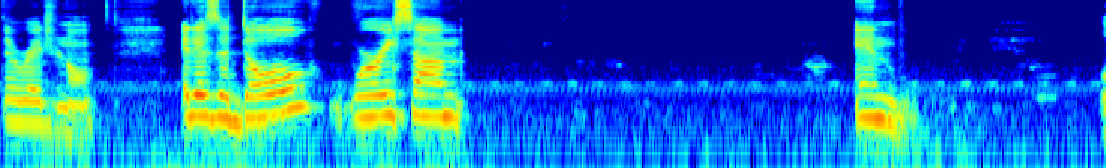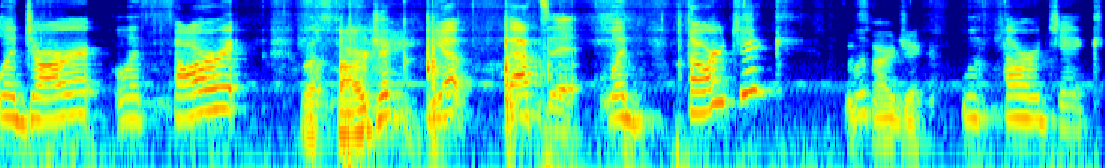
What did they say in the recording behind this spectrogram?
the original. It is a dull, worrisome, and lejar lethargic lethargic? Yep that's it. Lethargic? Lethargic. Lethargic.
